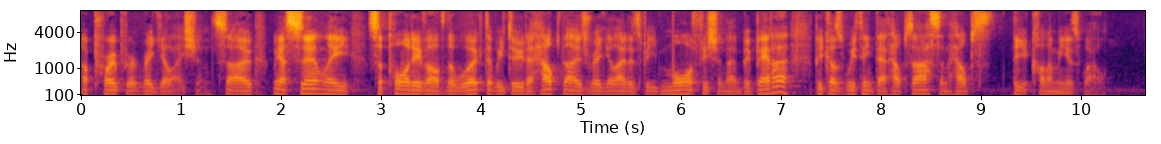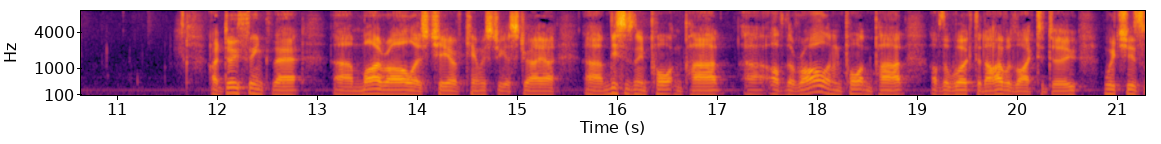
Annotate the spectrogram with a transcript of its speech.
appropriate regulation. So we are certainly supportive of the work that we do to help those regulators be more efficient and be better, because we think that helps us and helps the economy as well. I do think that um, my role as chair of Chemistry Australia, um, this is an important part uh, of the role, an important part of the work that I would like to do, which is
